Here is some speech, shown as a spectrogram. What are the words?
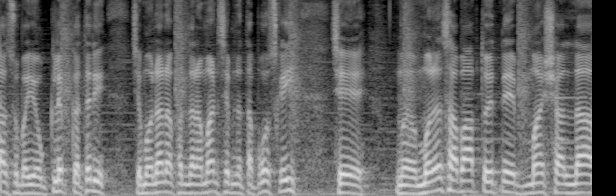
تاسو به یو کلیپ کتلی چې مولانا فضل الرحمن صاحب نه تپوس کوي چې مولانا صاحب آپ تو اتنے ماشاءاللہ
